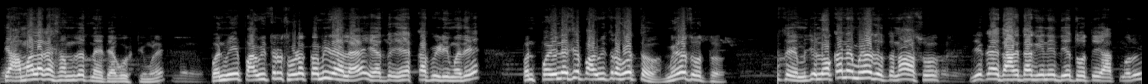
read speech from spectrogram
ते आम्हाला काय समजत नाही त्या गोष्टीमुळे. पण मी पावित्र्य थोडं कमी झालं आहे या या एका पिढीमध्ये. पण पहिलं जे पावित्र्य होतं मिळत होतं ते म्हणजे लोकांना मिळत होतं ना असो. जे काय दागदागिने देत होते आतमधून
